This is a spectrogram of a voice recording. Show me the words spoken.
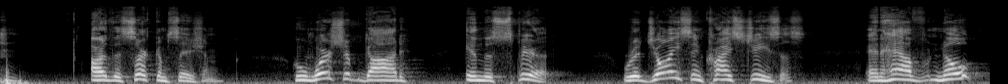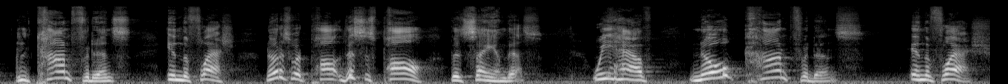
are the circumcision who worship God in the Spirit, rejoice in Christ Jesus, and have no confidence in the flesh. Notice what Paul, this is Paul that's saying this. We have no confidence in the flesh.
